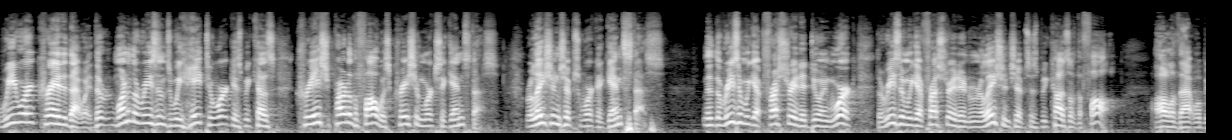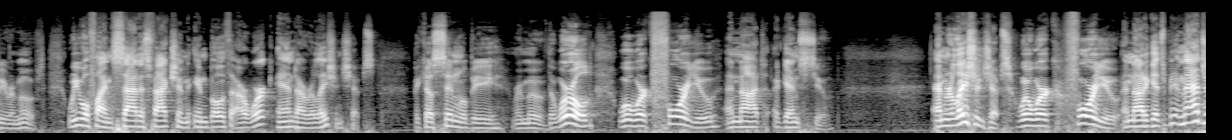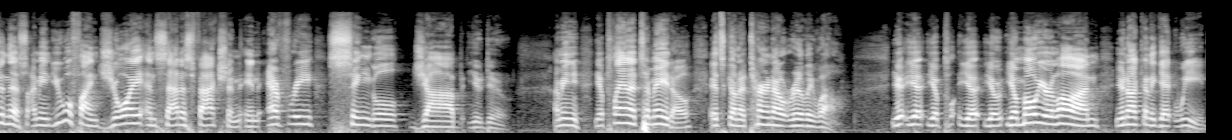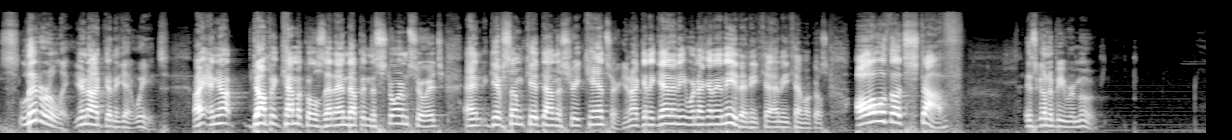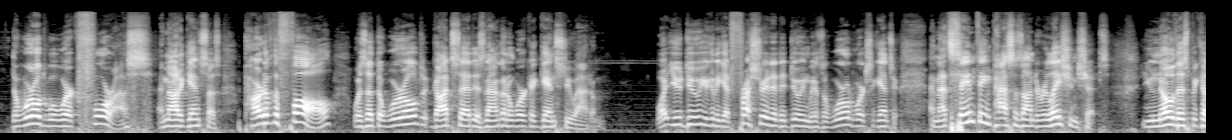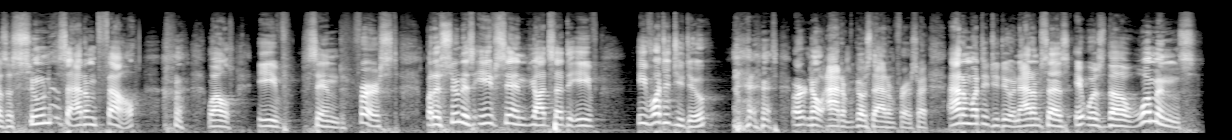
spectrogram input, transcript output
we weren't created that way. The, one of the reasons we hate to work is because creation, part of the fall was creation works against us. Relationships work against us. The, the reason we get frustrated doing work, the reason we get frustrated in relationships is because of the fall. All of that will be removed. We will find satisfaction in both our work and our relationships because sin will be removed. The world will work for you and not against you. And relationships will work for you and not against. Imagine this. I mean, you will find joy and satisfaction in every single job you do. I mean, you plant a tomato, it's going to turn out really well. You, you, you, you, you, you mow your lawn, you're not going to get weeds. Literally, you're not going to get weeds right? And you're not dumping chemicals that end up in the storm sewage and give some kid down the street cancer. You're not going to get any, we're not going to need any, any chemicals. All of that stuff is going to be removed. The world will work for us and not against us. Part of the fall was that the world, God said, is now going to work against you, Adam. What you do, you're going to get frustrated at doing because the world works against you. And that same thing passes on to relationships. You know this because as soon as Adam fell, well, Eve sinned first, but as soon as Eve sinned, God said to Eve, Eve, what did you do? or no, Adam goes to Adam first, right? Adam, what did you do? And Adam says, it was the woman's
